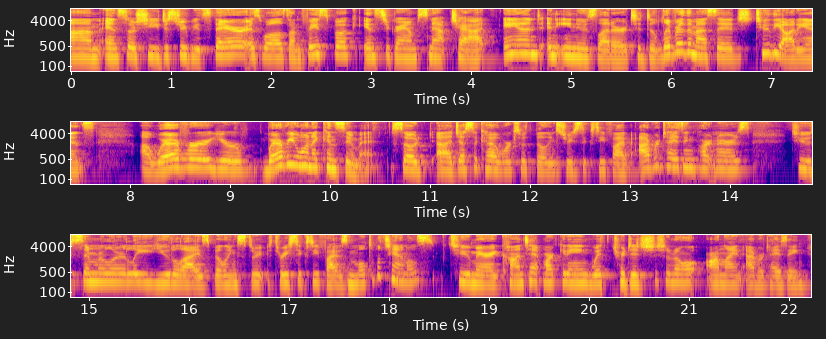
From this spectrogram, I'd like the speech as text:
Um, and so she distributes there as well as on Facebook, Instagram, Snapchat, and an e-newsletter to deliver the message to the audience. Uh, wherever you're wherever you want to consume it. So uh, Jessica works with Billings 365 advertising partners to similarly utilize Billings 365's multiple channels to marry content marketing with traditional online advertising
